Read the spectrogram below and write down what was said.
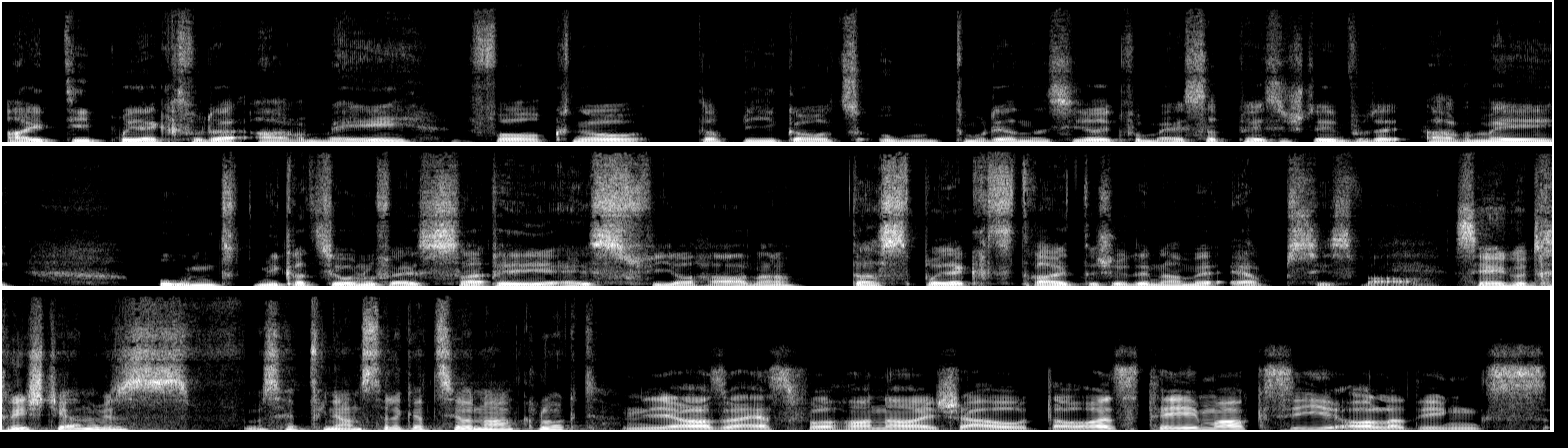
IT-Projekt der Armee vorgenommen. Dabei geht es um die Modernisierung vom SAP-System der Armee und die Migration auf SAP S4 HANA. Das Projekt trägt den schönen Namen ERPSIS wahr. Sehr gut. Christian, was was hat die Finanzdelegation angeschaut? Ja, also S4 HANA ist auch da ein Thema gewesen, allerdings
